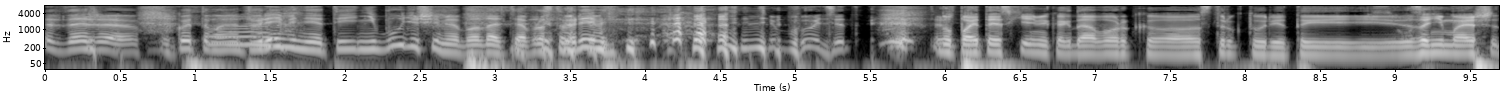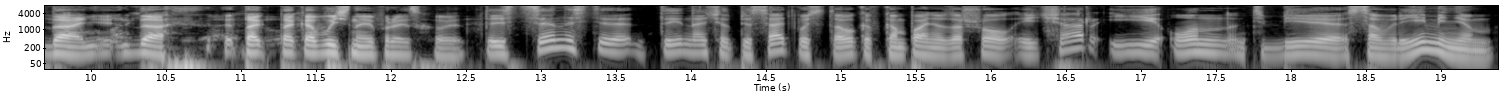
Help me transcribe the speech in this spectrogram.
Даже в какой-то момент времени ты не будешь ими обладать, у тебя просто времени не будет. Ну, по этой схеме, когда в орг-структуре ты занимаешь... Да, да, так, так обычно и происходит. То есть ценности ты начал писать после того, как в компанию зашел HR, и он тебе со временем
